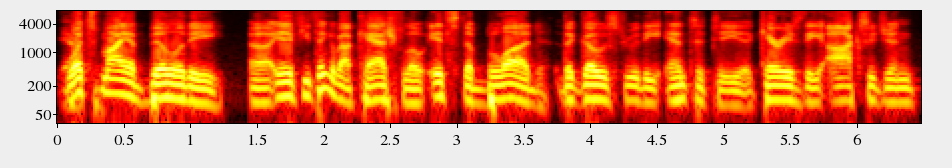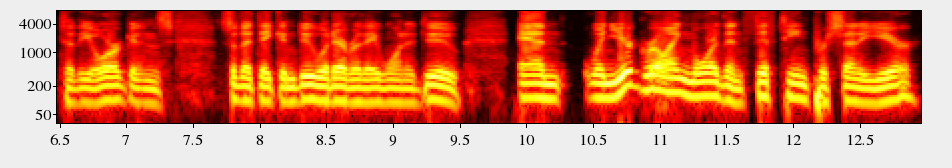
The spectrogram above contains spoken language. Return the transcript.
Yeah. What's my ability? Uh, if you think about cash flow, it's the blood that goes through the entity that carries the oxygen to the organs so that they can do whatever they want to do. And when you're growing more than 15% a year,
